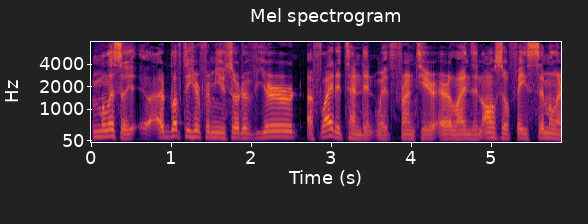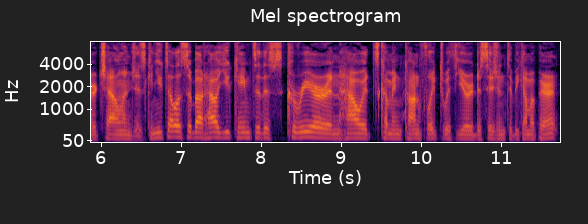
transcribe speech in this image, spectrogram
Melissa, I'd love to hear from you. Sort of, you're a flight attendant with Frontier Airlines and also face similar challenges. Can you tell us about how you came to this career and how it's come in conflict with your decision to become a parent?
